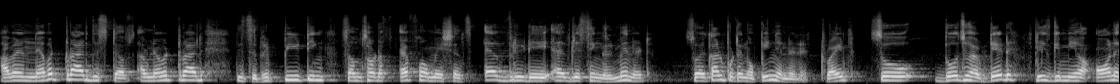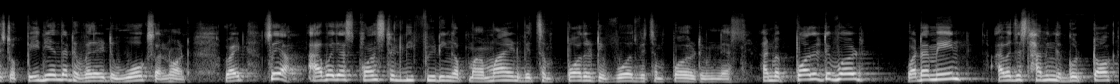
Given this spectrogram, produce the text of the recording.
I've never tried this stuff. I've never tried this repeating some sort of affirmations every day, every single minute so i can't put an opinion in it right? So those who have did please give me an honest opinion that whether it works or not right? So yeah i was just constantly feeding up my mind with some positive words with some positiveness. And by positive word what i mean i was just having a good talk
